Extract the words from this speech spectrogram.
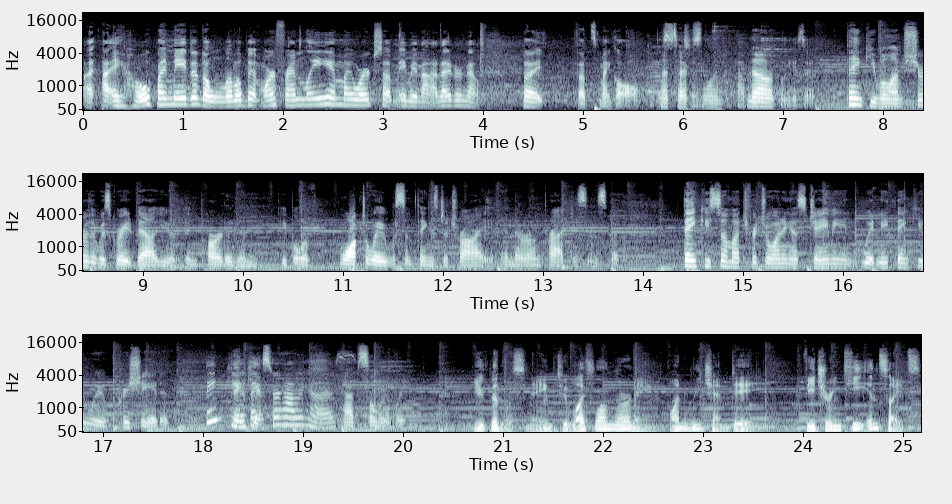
I, I hope I made it a little bit more friendly in my workshop. Maybe not. I don't know, but that's my goal. That's excellent. Have No. people use it. Thank you. Well, I'm sure there was great value imparted, and people have walked away with some things to try in their own practices. But thank you so much for joining us, Jamie and Whitney. Thank you. We appreciate it. Thank you. Thank you. Thanks for having us. Absolutely. You've been listening to Lifelong Learning on ReachMD, featuring key insights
